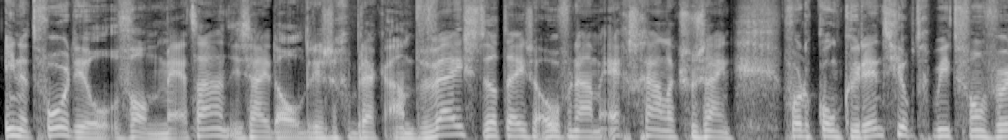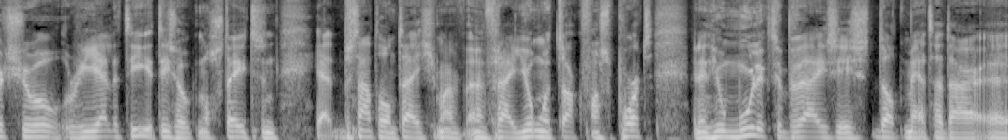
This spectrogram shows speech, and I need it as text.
in het voordeel van Meta. Die zeiden al, er is een gebrek aan bewijs dat deze overname echt schadelijk zou zijn voor de concurrentie op het gebied van virtual reality. Het is ook nog steeds een, ja, het bestaat al een tijdje, maar een vrij jonge tak van sport. En heel moeilijk te bewijzen is dat Meta daar uh,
